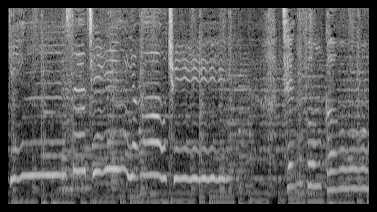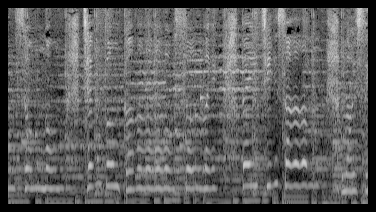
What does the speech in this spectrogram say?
景色千有趣，清风告诉我，清风告诉你，彼此心来时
